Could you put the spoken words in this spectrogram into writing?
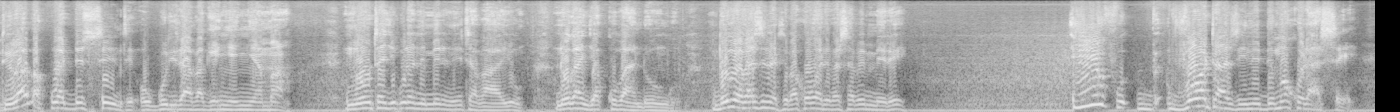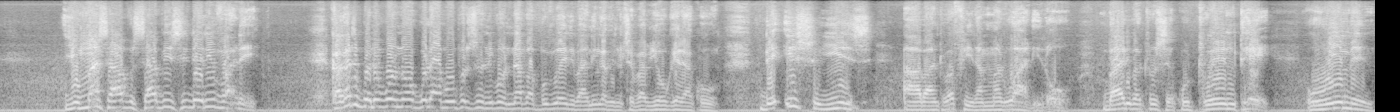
tebaba bakuwadde sente ogulira abagenyi ennyama notagigula nemmere netabaayo noga nja kuba ndongo. Bo bebazina tebakowa ne basaba emmere? If voters in a democracy you must have service delivery. Kakati gwene gwona ogula abaopposition bonna babubweni baninga bino tebabyogerako. The issue is abantu bafiira mu malwaliro. Baali batuuse ku 20 women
